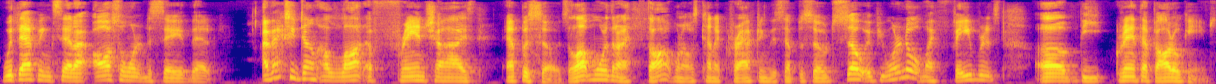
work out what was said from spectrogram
with that being said, I also wanted to say that I've actually done a lot of franchise episodes, a lot more than I thought when I was kind of crafting this episode. So if you want to know what my favorites of the Grand Theft Auto games,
